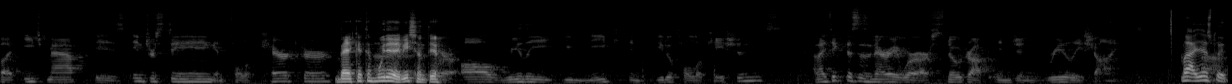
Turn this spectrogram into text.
but each map is interesting and full of character. Ves que este es muy de Uh, Division, tío. They're all really unique and beautiful locations, and I think this is an area where our Snowdrop engine really shines. Vale, ya Uh, estoy.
